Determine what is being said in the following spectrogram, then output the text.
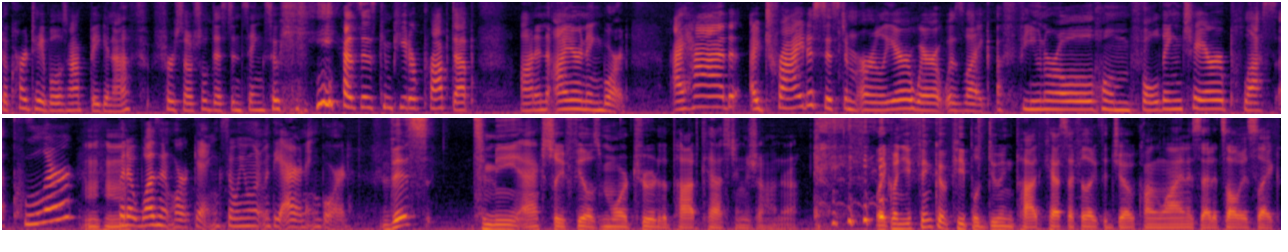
the card table is not big enough for social distancing, so he has his computer propped up on an ironing board. I had I tried a system earlier where it was like a funeral home folding chair plus a cooler, mm-hmm. but it wasn't working. So we went with the ironing board. This, to me, actually feels more true to the podcasting genre. like when you think of people doing podcasts, I feel like the joke online is that it's always like,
